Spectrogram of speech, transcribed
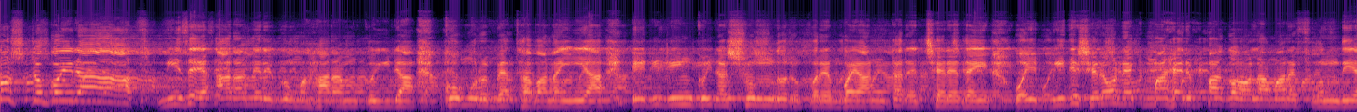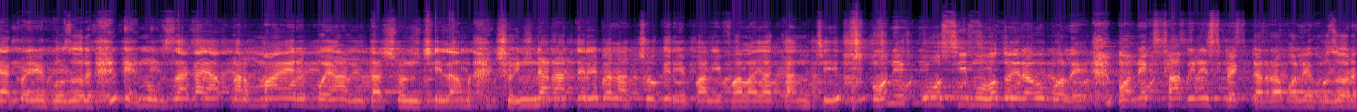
কষ্ট কইরা, নিজে আরামের ঘুম হারাম কইরা, কোমর ব্যথা বানাইয়া এডিটিং কইরা সুন্দর করে বয়ানটারে ছেড়ে দেয়। ওই বিদেশের অনেক মায়ের পাগল আমার ফোন দিয়া কই হুজুর এমুক জায়গায় আপনার মায়ের বয়ানটা শুনছিলাম। শূন্য রাতের বেলা চোখের পানি ফালাইয়া কাঁদছি। অনেক ওসি মহোদয়রাও বলে, অনেক সাব ইন্সপেক্টররা বলে, হুজুর,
